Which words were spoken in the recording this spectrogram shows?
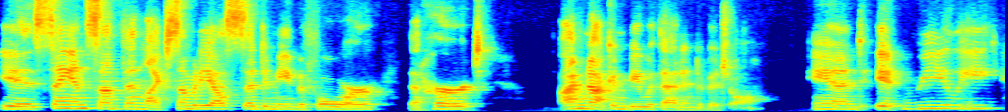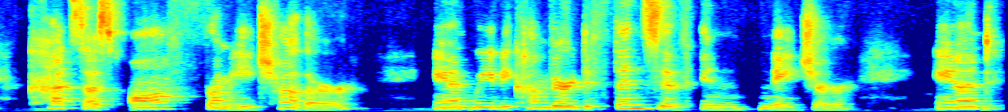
is saying something like somebody else said to me before that hurt i'm not going to be with that individual. And it really cuts us off from each other and we become very defensive in nature. And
